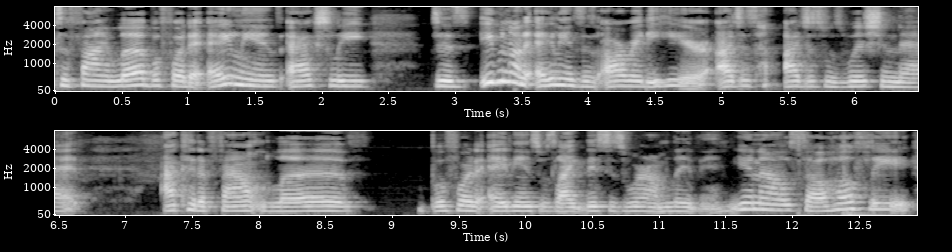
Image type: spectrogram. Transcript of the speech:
to find love before the aliens actually just even though the aliens is already here, I just I just was wishing that I could have found love before the aliens was like, this is where I'm living, you know. So hopefully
